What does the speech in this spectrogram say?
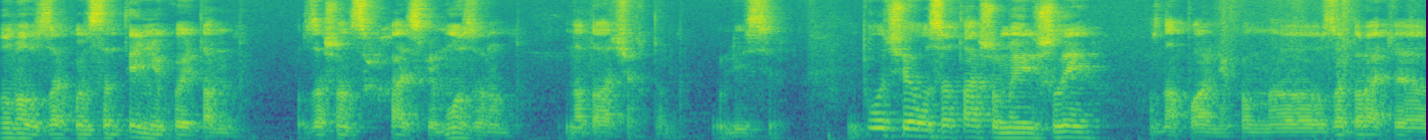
Воно за Константинівкою, там, за Шанхайським озером, на дачах там, у лісі. І Получилося так, що ми йшли з напарником е, забирати е,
